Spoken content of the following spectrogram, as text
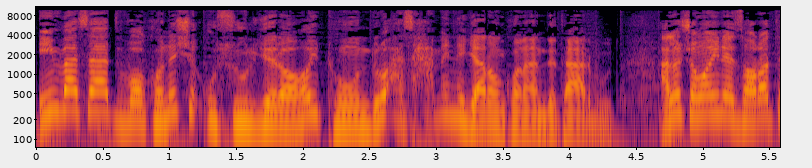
این وسط واکنش اصولگراهای تندرو از همه نگران کننده تر بود. الان شما این اظهارات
